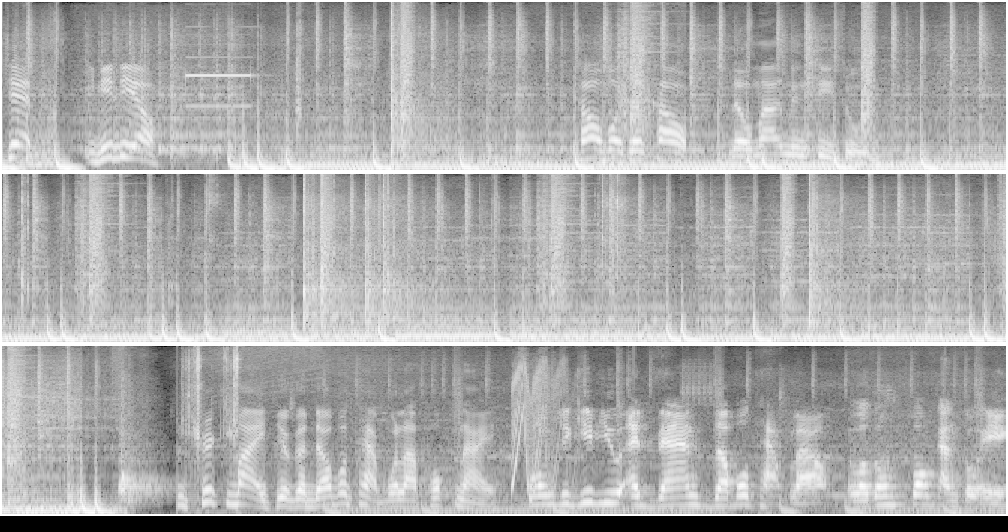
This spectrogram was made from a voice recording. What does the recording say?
7อีกนิดเดียว เข้าพอเธอเข้า เร็วมาก 140ทริคใหม่เกี่ยวกับ double tap เวลาพกในผมจะ give you advanced double tap แล้ว เราต้องป้องกันตัวเอง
